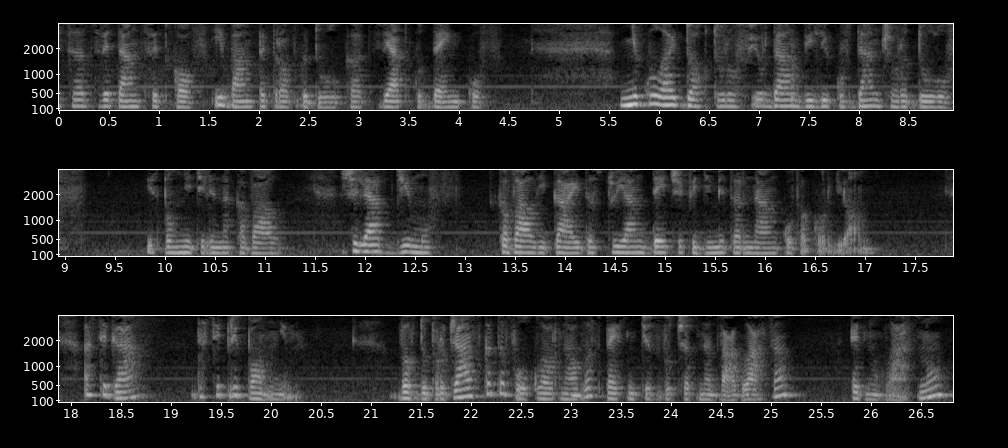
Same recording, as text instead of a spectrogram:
са Цветан Цветков, Иван Петров Гадулка, Цвятко Денков, Николай Докторов, Йордан Великов, Данчо Радулов, изпълнители на кавал, Желяз Димов, Кавал и Гайда, Стоян Дечев и Димитър Нанков акордион. А сега да си припомним. В Доброджанската фолклорна област песните звучат на два гласа, едногласно,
